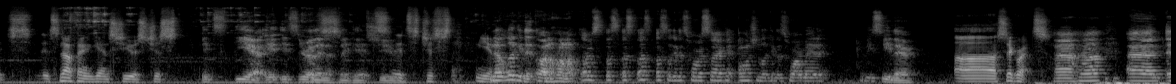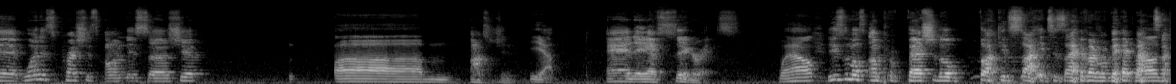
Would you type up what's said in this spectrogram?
It's it's nothing against you. It's just It's yeah, it, it's really it's, nothing against it's, you. it's just you know. no, look at this. Hold on, hold on. Let's, let's, let's, let's, look at this for a second. I want you to look at this for a minute. What do you see there? Uh, cigarettes. Uh huh. And uh, what is precious on this uh, ship? Um, Oxygen. yeah. And they have cigarettes. Well, These are the most unprofessional fucking scientists I have ever met. well, th-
